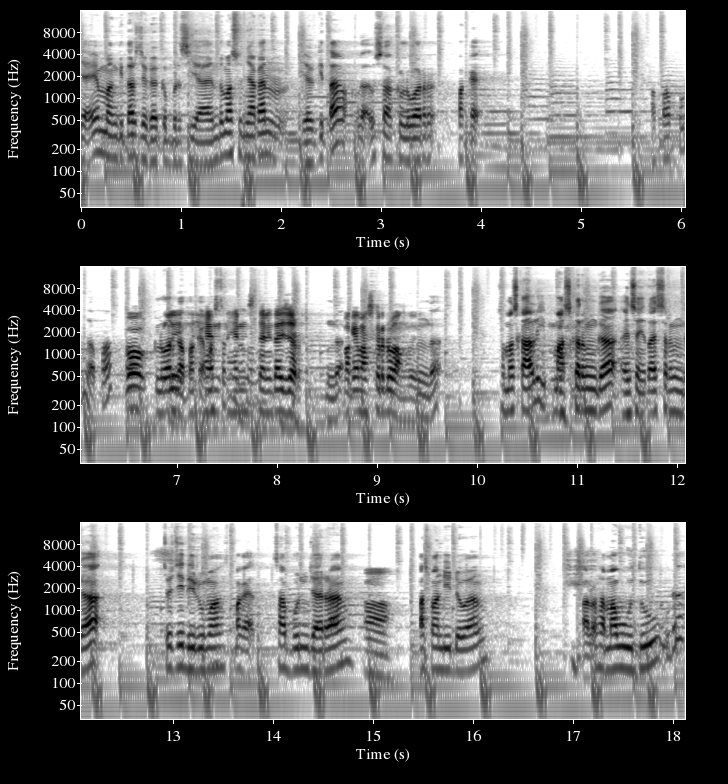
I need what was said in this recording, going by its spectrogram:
Ya emang kita harus jaga kebersihan. Itu maksudnya kan ya kita nggak usah keluar pakai apa pun nggak apa-apa. Kok keluar nggak pakai hand, masker hand sanitizer? Enggak. pakai masker doang tuh enggak sama sekali masker enggak hand sanitizer enggak cuci di rumah pakai sabun jarang ah. pas mandi doang kalau sama wudhu udah.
